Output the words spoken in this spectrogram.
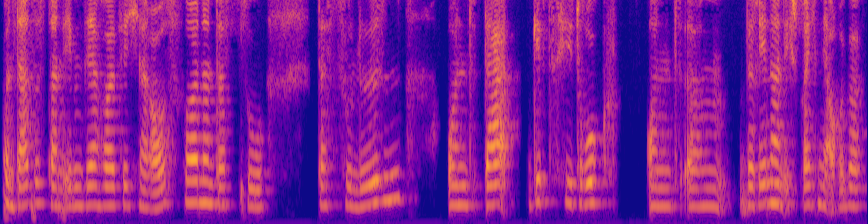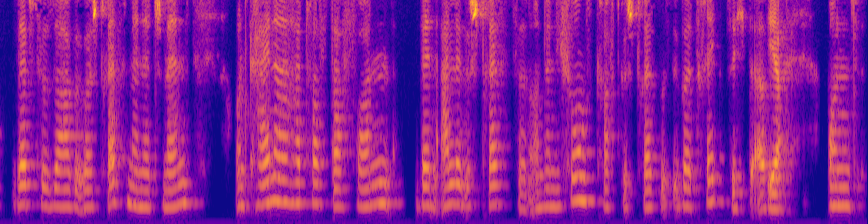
Und das ist dann eben sehr häufig herausfordernd, das zu, das zu lösen. Und da gibt es viel Druck. Und ähm, Verena und ich sprechen ja auch über Selbstfürsorge, über Stressmanagement. Und keiner hat was davon, wenn alle gestresst sind. Und wenn die Führungskraft gestresst ist, überträgt sich das. Ja. Und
